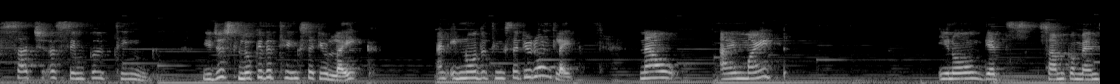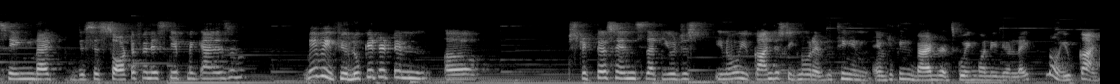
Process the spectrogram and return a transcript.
such a simple thing. You just look at the things that you like and ignore the things that you don't like. Now, I might, you know, get some comments saying that this is sort of an escape mechanism. Maybe if you look at it in a stricter sense that you just, you know, you can't just ignore everything and everything bad that's going on in your life. No, you can't.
